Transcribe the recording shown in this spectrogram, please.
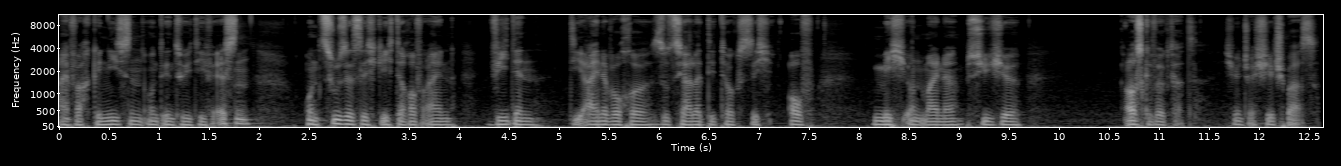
einfach genießen und intuitiv essen und zusätzlich gehe ich darauf ein, wie denn die eine Woche sozialer Detox sich auf mich und meine Psyche ausgewirkt hat. Ich wünsche euch viel Spaß.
